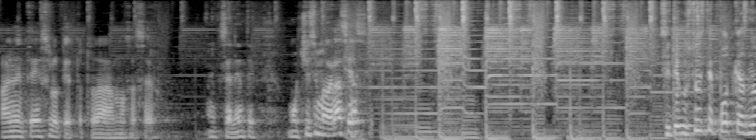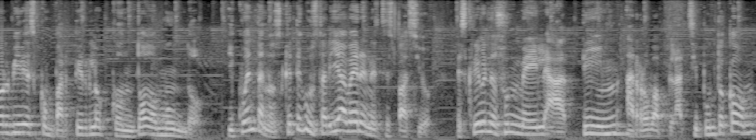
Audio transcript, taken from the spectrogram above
Realmente es lo que tratamos de hacer. Excelente. Muchísimas gracias. Si te gustó este podcast no olvides compartirlo con todo mundo. Y cuéntanos, ¿qué te gustaría ver en este espacio? Escríbenos un mail a team.platzi.com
